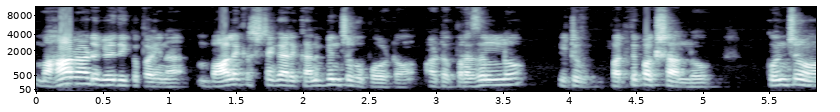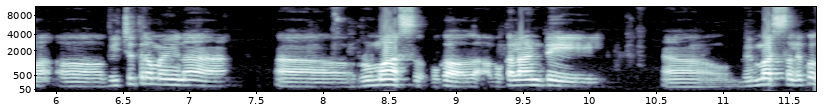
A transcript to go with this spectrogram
మహానాడు వేదిక పైన బాలకృష్ణ గారి కనిపించకపోవటం అటు ప్రజల్లో ఇటు ప్రతిపక్షాల్లో కొంచెం విచిత్రమైన రుమార్స్ ఒక ఒకలాంటి విమర్శలకు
